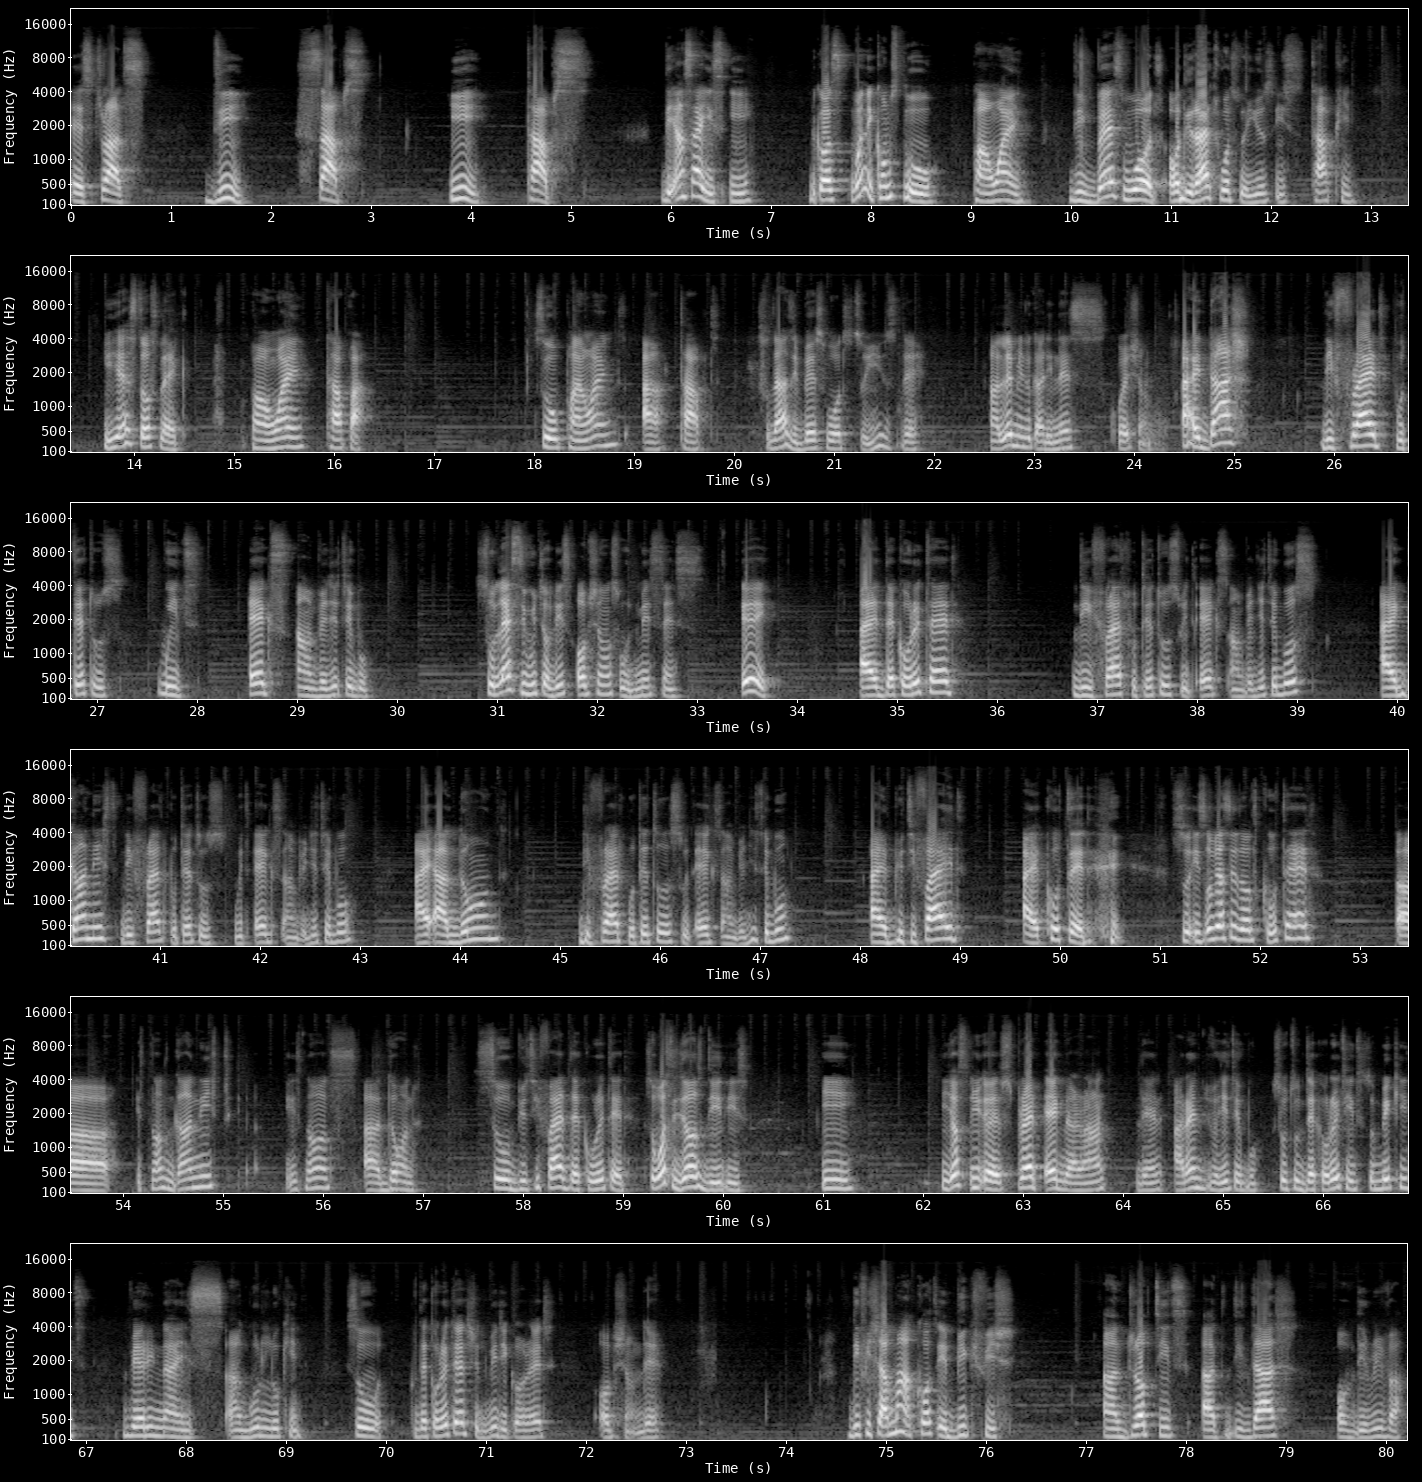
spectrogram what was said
extracts. D saps. E taps. The answer is E because when it comes to palm wine the best word or the right word to use is tapping. You hear stuff like palm wine tapper. So palm wines are tapped. So that's the best word to use there. And let me look at the next question. I dash the fried potatoes with eggs and vegetable. So let's see which of these options would make sense. A. I decorated the fried potatoes with eggs and vegetables. I garnished the fried potatoes with eggs and vegetable. I adorned the fried potatoes with eggs and vegetable. I beautified, I coated. so it's obviously not coated, uh, it's not garnished, it's not adorned so beautified decorated. So what he just did is he he just uh, spread egg around then arrange vegetable. So to decorate it to make it very nice and good looking. So decorated should be the correct option there. The fisherman caught a big fish and dropped it at the dash of the river.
